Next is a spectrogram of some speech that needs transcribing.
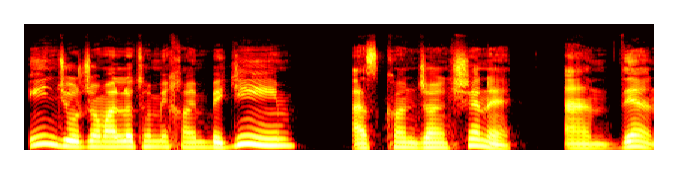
این جور جملات رو می‌خوایم بگیم از conjunction and then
